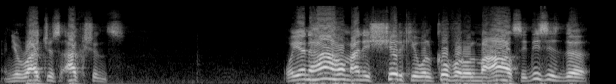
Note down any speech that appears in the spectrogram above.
and your righteous actions. وينهاهم عن الشرك والكفر والمعاصي This is the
